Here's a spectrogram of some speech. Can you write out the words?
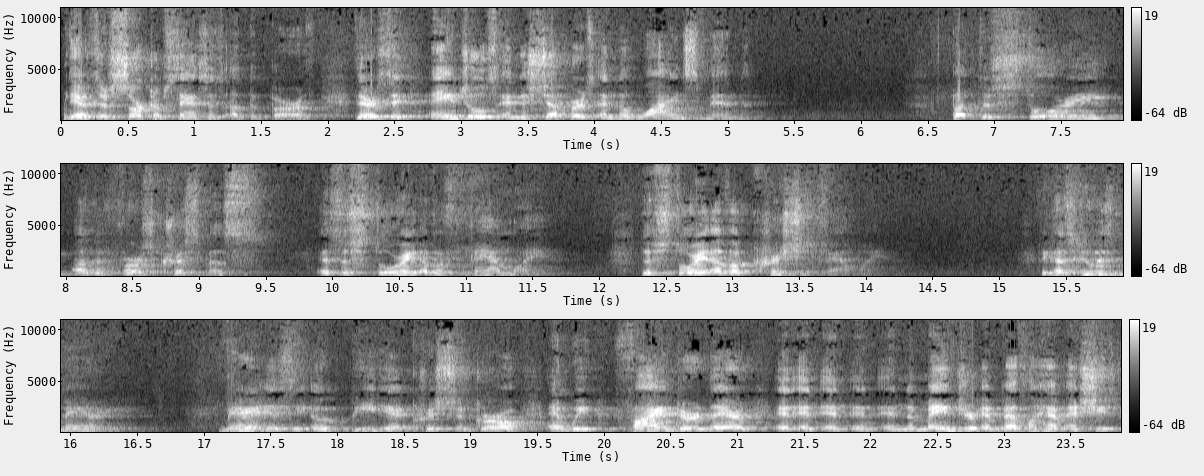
There's the circumstances of the birth. There's the angels and the shepherds and the wise men. But the story of the first Christmas is the story of a family, the story of a Christian family. Because who is Mary? Mary is the obedient Christian girl, and we find her there in, in, in, in, the manger in Bethlehem, and she's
